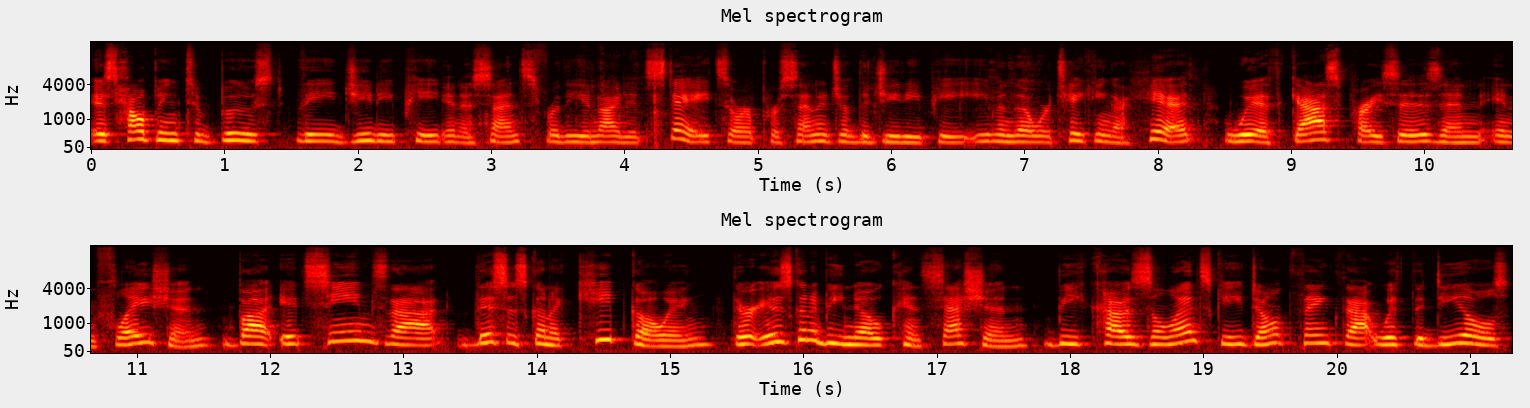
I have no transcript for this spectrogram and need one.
is helping to boost the GDP, in a sense, for the United States or a percentage of the GDP, even though we're taking a hit with gas prices and inflation. But it seems that this is going to keep going. There is going to be no concession because Zelensky don't think that with the deals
